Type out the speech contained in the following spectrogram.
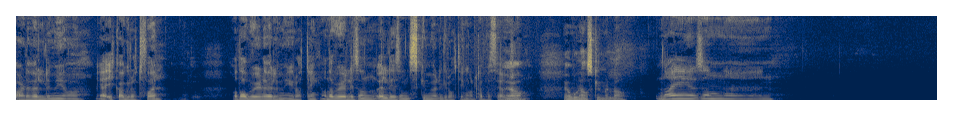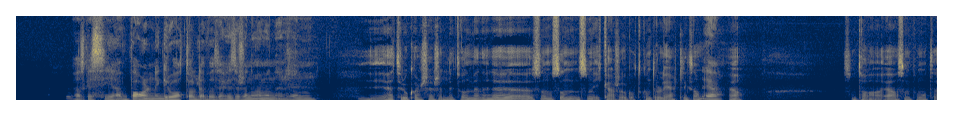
er det veldig mye jeg ikke har grått for. Og da blir det veldig mye gråting. Og da blir det litt sånn, veldig sånn skummel gråting. holdt jeg på å si. Ja. sånn. ja, hvordan skummel da? Nei, sånn eh, Hva skal jeg si? Jeg? Barnegråt, holdt jeg på å si, hvis du skjønner hva jeg mener. Sånn, Jeg tror kanskje jeg skjønner litt hva du mener. Eh, Sånn, sånn som ikke er så godt kontrollert, liksom? ja. Ja. Som, tar, ja, som på en måte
